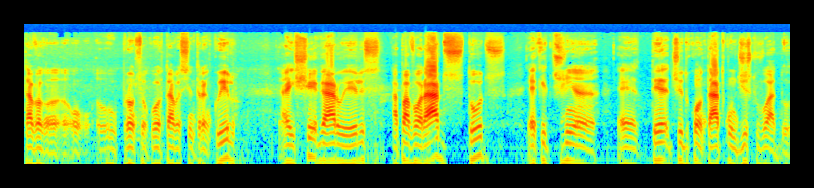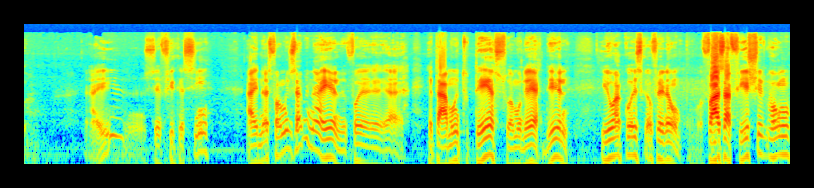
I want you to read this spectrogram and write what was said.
Tava, o, o pronto-socorro estava assim tranquilo. Aí chegaram eles, apavorados todos, é que tinha é, ter, tido contato com um disco voador. Aí você fica assim, aí nós fomos examinar ele. Foi, é, ele estava muito tenso, a mulher dele, e uma coisa que eu falei, não, faz a ficha e vamos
